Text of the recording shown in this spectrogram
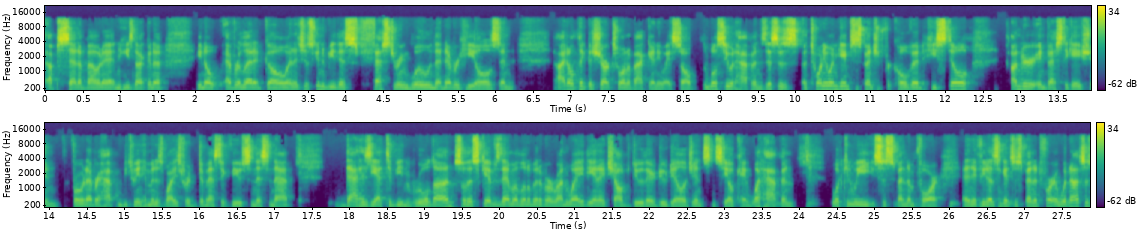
upset about it. And he's not going to, you know, ever let it go. And it's just going to be this festering wound that never heals. And I don't think the Sharks want him back anyway. So we'll see what happens. This is a 21 game suspension for COVID. He's still under investigation for whatever happened between him and his wife for domestic abuse and this and that. That has yet to be ruled on. So this gives them a little bit of a runway, the NHL, to do their due diligence and see, okay, what happened? What can we suspend him for? And if he doesn't get suspended for it, would not su-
